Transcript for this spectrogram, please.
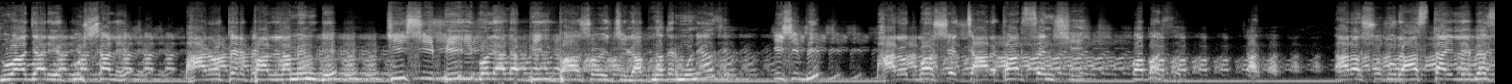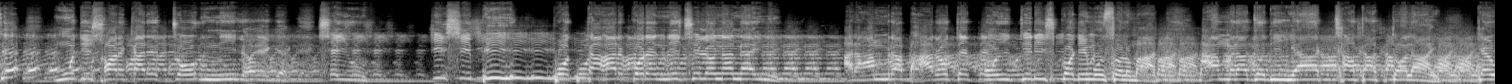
দু হাজার একুশ সালে ভারতের পার্লামেন্টে কৃষি বিল বলে একটা বিল পাস হয়েছিল। আপনাদের মনে আছে? কৃষি বিল? ভারতবর্ষে চার পার্সেন্ট শীত। তারা শুধু রাস্তায় লেবেছে মোদি সরকারের চোখ নীল হয়ে গেল। সেই কৃষি বিল প্রত্যাহার করে নিছিল না নাইনি আর আমরা ভারতে পঁয়ত্রিশ কোটি মুসলমান। আমরা যদি এক ছাতার তলায়, কেউ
